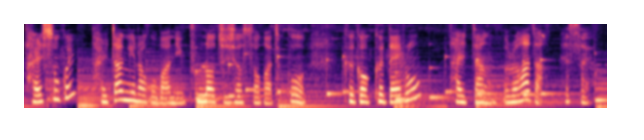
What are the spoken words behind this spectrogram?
달속을 달짱이라고 많이 불러주셨어가지고 그거 그대로 달짱으로 하자 했어요.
